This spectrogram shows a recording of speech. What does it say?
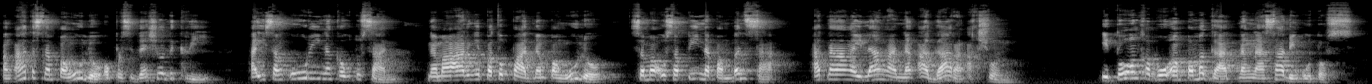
Ang atas ng Pangulo o Presidential Decree ay isang uri ng kautusan na maaaring ipatupad ng Pangulo sa mga usapin na pambansa at nangangailangan ng agarang aksyon. Ito ang kabuang pamagat ng nasabing utos.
